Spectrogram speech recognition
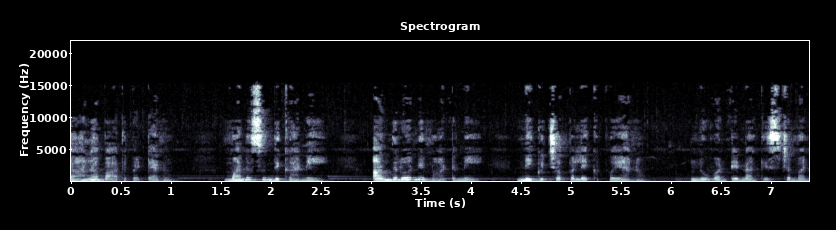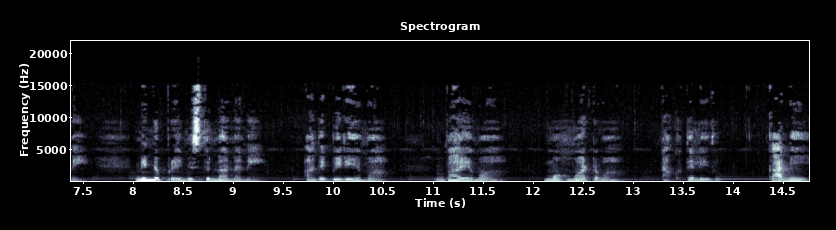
చాలా బాధ పెట్టాను. మనసుంది కానీ అందులోని మాటని నీకు చెప్పలేకపోయాను. నువ్వంటే నాకు ఇష్టమని నిన్ను ప్రేమిస్తున్నానని. అది బిడియమా భయమా మొహమాటమా నాకు తెలీదు. కానీ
